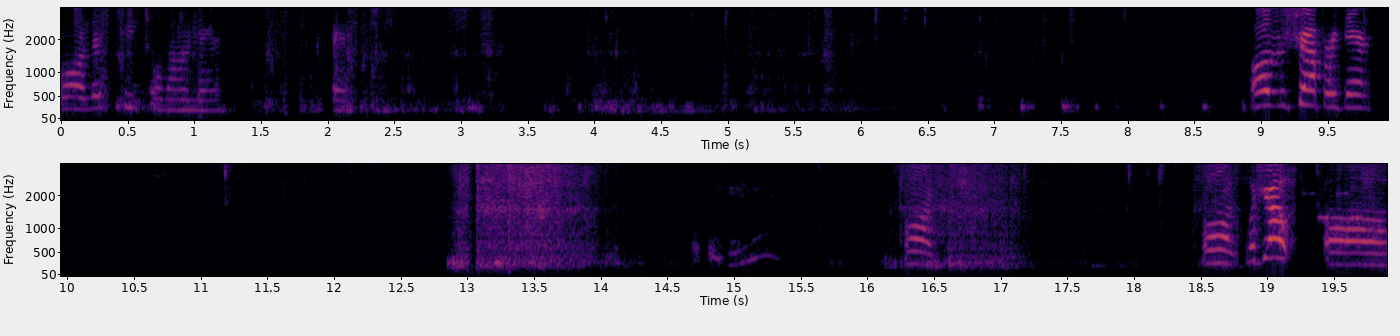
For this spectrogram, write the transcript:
Oh, there's people down there. Okay. Oh, there's a trap right there. What was in there? Hold on. On. Watch out! Uh,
